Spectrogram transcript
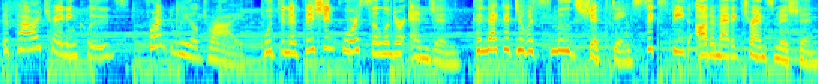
The powertrain includes front wheel drive with an efficient four cylinder engine connected to a smooth shifting six speed automatic transmission.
